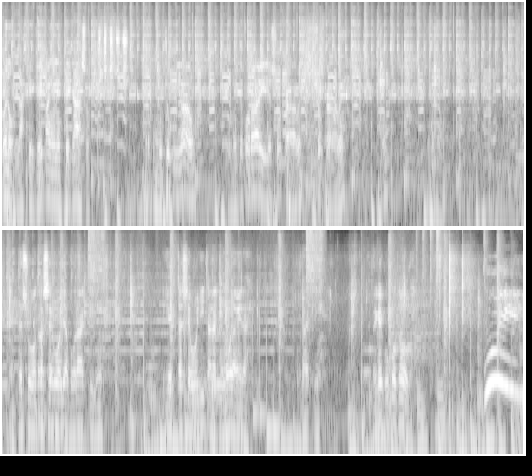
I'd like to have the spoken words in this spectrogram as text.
Bueno, las que quepan en este caso. con mucho cuidado. Lo mete por ahí, eso cabe, eso cabe. Mete su otra cebolla por aquí. Y esta cebollita le acomoda, mira, aquí. ¿Ve que cupo todo? Uy.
